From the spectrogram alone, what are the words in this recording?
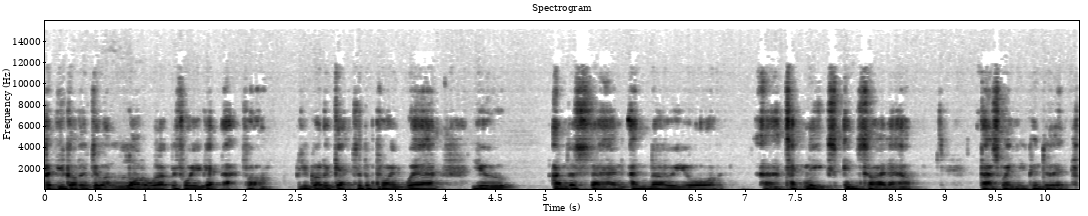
But you've got to do a lot of work before you get that far. You've got to get to the point where you understand and know your uh, techniques inside out. That's when you can do it.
